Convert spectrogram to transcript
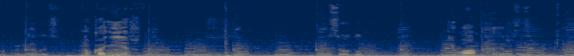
зупинились. Ну звісно. Все добре. І вам Я теж. вас не зупиняв.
